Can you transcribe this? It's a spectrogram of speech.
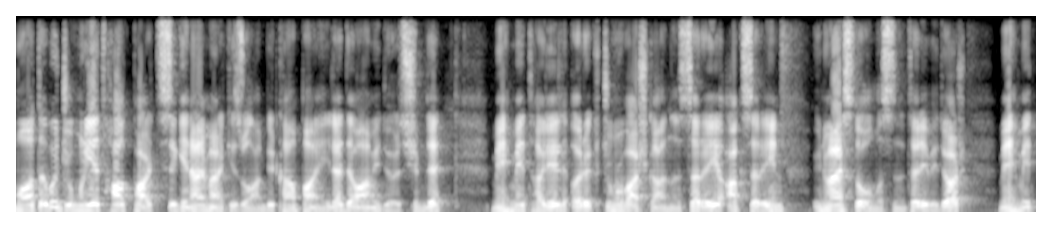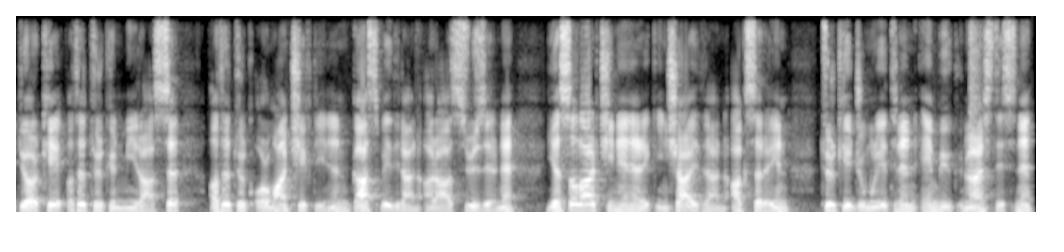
Muhatabı Cumhuriyet Halk Partisi Genel Merkezi olan bir kampanyayla devam ediyoruz şimdi. Mehmet Halil Arık, Cumhurbaşkanlığı Sarayı Aksaray'ın üniversite olmasını talep ediyor. Mehmet diyor ki Atatürk'ün mirası Atatürk Orman Çiftliği'nin gasp edilen arazisi üzerine yasalar çiğnenerek inşa edilen Aksaray'ın Türkiye Cumhuriyeti'nin en büyük üniversitesini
